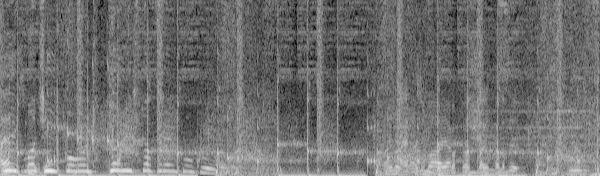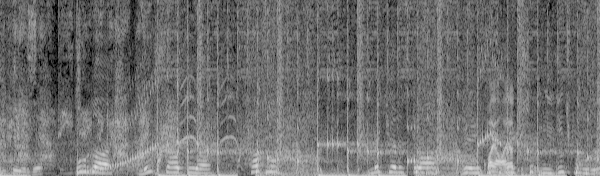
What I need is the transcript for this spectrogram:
ayak İlk dışı maçı ilk gol. Christopher Enkuku. Aynen Ayak dışı galiba vurdu? ayak Bakalım, dışı bakalım. şey vurdu. Burada Messi atıyor. Hato McAllister'a ve Bayağı ayak dışı. ilginç bir vuruş.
